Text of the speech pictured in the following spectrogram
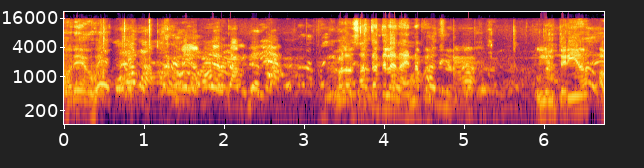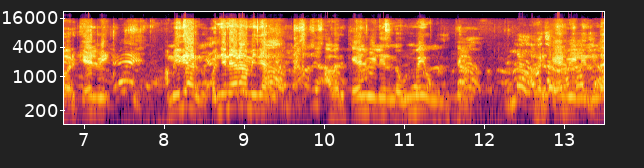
ஒரே இவ்வளவு சத்தத்துல நான் என்ன பண்ணுறேன் உங்களுக்கு தெரியும் அவர் கேள்வி. அமைதியா இருங்க. கொஞ்ச நேரம் அமைதியா இருங்க. அவர் கேள்வியில் இருந்த உண்மை உங்களுக்கு தெரியும். அவர் கேள்வியில் இருந்த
